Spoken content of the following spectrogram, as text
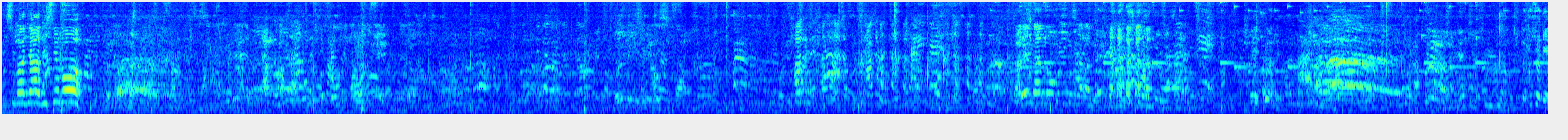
니심 하자, 4점 5점 또 하셔야 돼요. 자기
